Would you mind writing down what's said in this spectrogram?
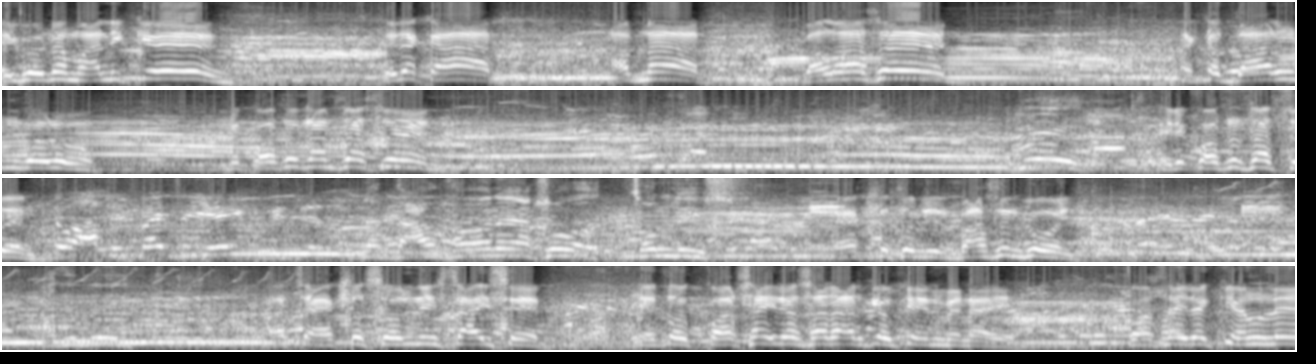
এই গরুটা মালিককে। এটা কার? আপনার? ভালো আছেন? একটা দারুণ গরু। কত দাম চাচ্ছেন? এটা কত চাচ্ছেন? দাম খাওয়ানো একশো চল্লিশ। একশো চল্লিশ। বাসন কই? আচ্ছা একশো চল্লিশ চাইছেন। এ তো কষাইরা ছাড়া আর কেউ কিনবে না এ। কষাইরা কিনলে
